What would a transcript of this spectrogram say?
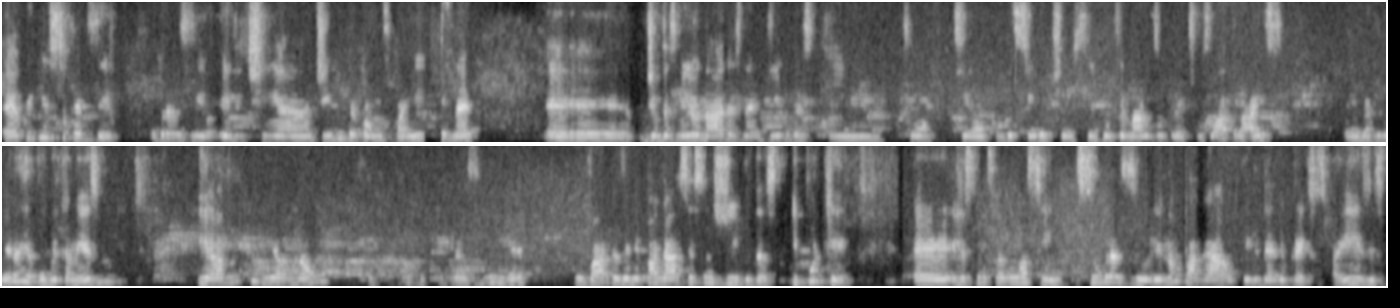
É, o que, que isso quer dizer? O Brasil ele tinha dívida com alguns países, né? é, dívidas milionárias, né, dívidas que tinham, tinham acontecido, tinham sido firmados empréstimos lá atrás, é, na Primeira República mesmo, e ela não queria, ela não que o Brasil, né, o Vargas, ele pagasse essas dívidas. E por quê? É, eles pensavam assim, se o Brasil ele não pagar o que ele deve para esses países,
